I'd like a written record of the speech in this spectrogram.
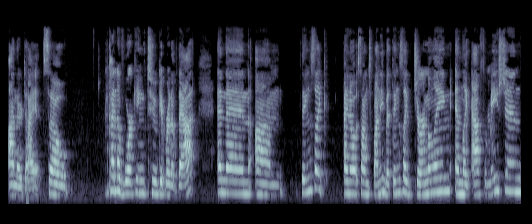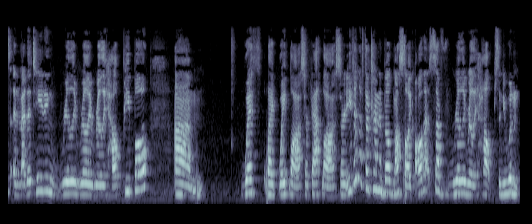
on their diet. So kind of working to get rid of that. And then um, things like, I know it sounds funny, but things like journaling and like affirmations and meditating really, really, really help people. Um, with like weight loss or fat loss or even if they're trying to build muscle like all that stuff really really helps and you wouldn't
